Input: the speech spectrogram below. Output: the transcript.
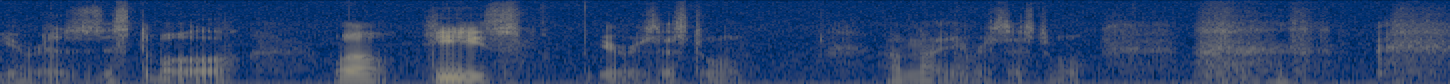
irresistible. Well, he's irresistible. I'm not irresistible.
